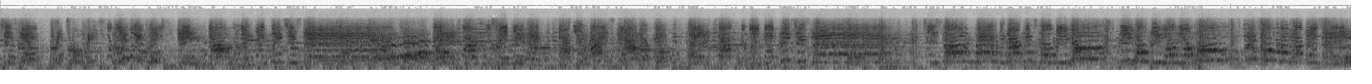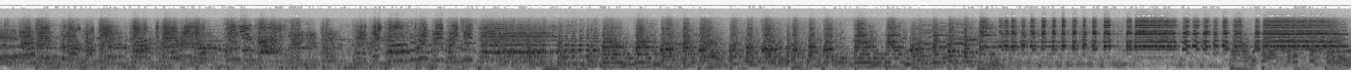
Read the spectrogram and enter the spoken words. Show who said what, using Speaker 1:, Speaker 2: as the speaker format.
Speaker 1: Francisco.
Speaker 2: Thank you.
